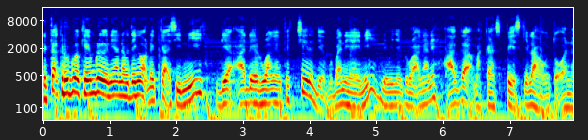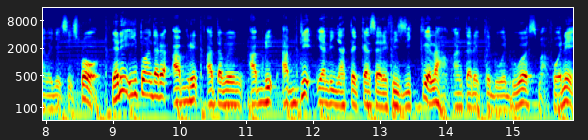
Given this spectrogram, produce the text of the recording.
Dekat kedua-dua kamera ni anda tengok dekat sini dia ada ruangan kecil je berbanding yang ini dia punya ruangan ni agak makan space sikit lah untuk Honor Magic 6 Pro. Jadi itu antara upgrade ataupun update update yang dinyatakan secara fizikal lah antara kedua-dua smartphone ni.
